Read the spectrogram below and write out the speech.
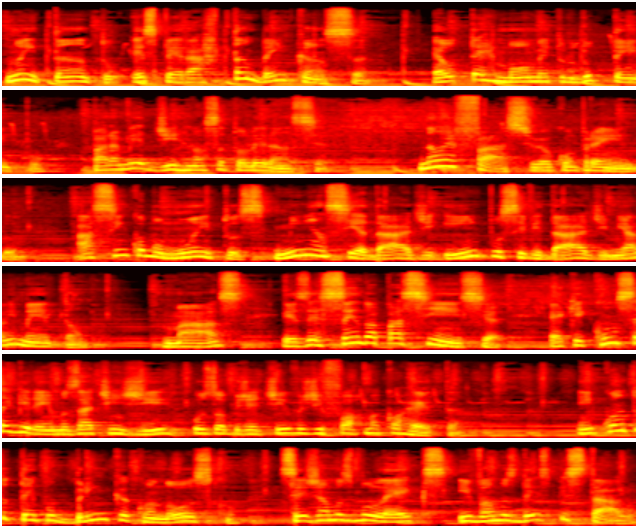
No entanto, esperar também cansa. É o termômetro do tempo para medir nossa tolerância. Não é fácil, eu compreendo. Assim como muitos, minha ansiedade e impulsividade me alimentam. Mas, exercendo a paciência, é que conseguiremos atingir os objetivos de forma correta. Enquanto o tempo brinca conosco, sejamos moleques e vamos despistá-lo,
